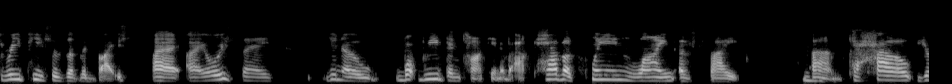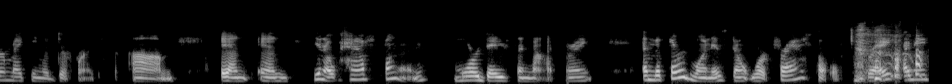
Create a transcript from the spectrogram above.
three pieces of advice. I, I always say, you know, what we've been talking about. Have a clean line of sight mm-hmm. um, to how you're making a difference. Um, and, and, you know, have fun more days than not, right? And the third one is don't work for assholes, right? I mean,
